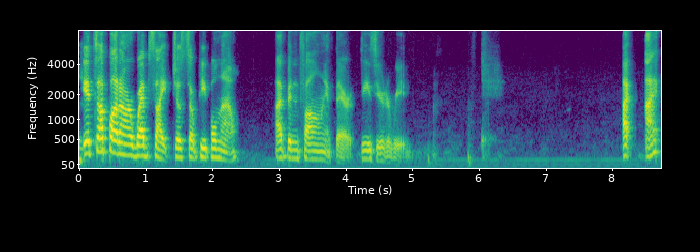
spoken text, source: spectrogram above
it's up on our website, just so people know. I've been following it there. It's easier to read. I I,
